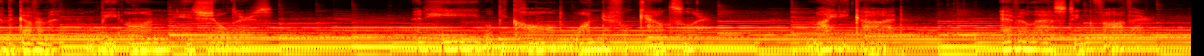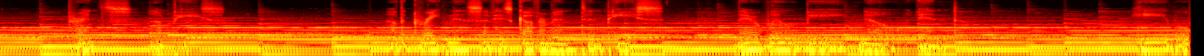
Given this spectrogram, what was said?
and the government will be on his shoulders. And he Everlasting Father, Prince of Peace, of the greatness of his government and peace, there will be no end. He will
